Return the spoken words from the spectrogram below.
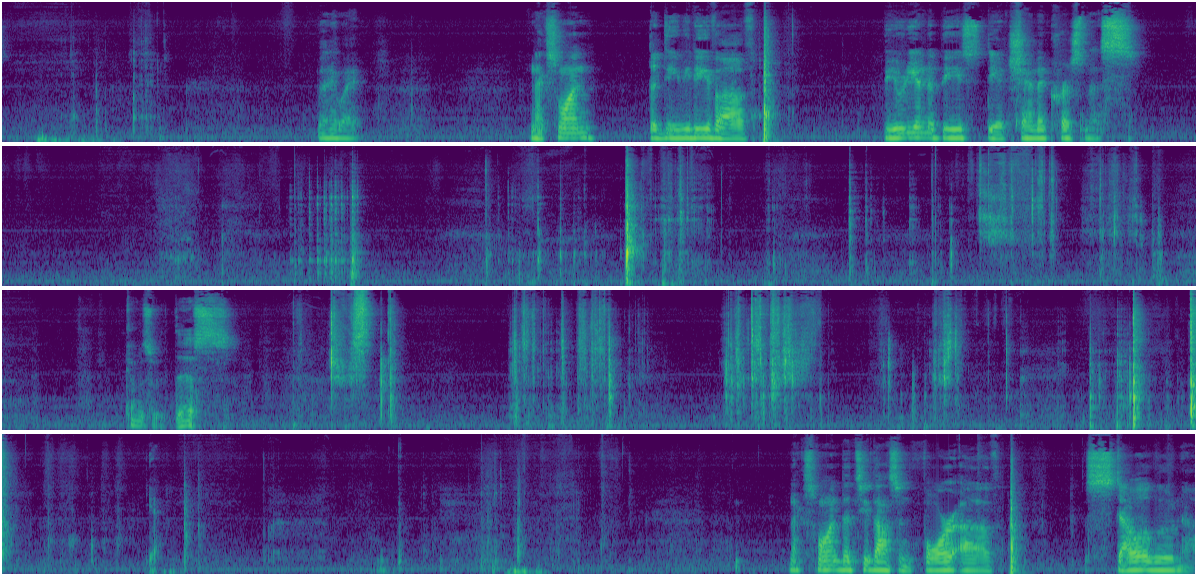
But anyway. Next one, the DVD of Beauty and the Beast, The Enchanted Christmas. Comes with this. Next one, the 2004 of Stellaluna.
